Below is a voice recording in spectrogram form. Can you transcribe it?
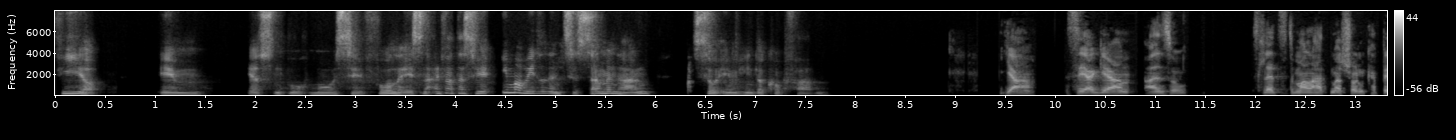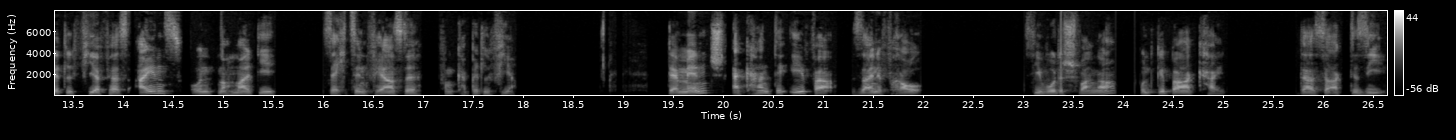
4 im ersten Buch Mose vorlesen. Einfach, dass wir immer wieder den Zusammenhang so im Hinterkopf haben. Ja, sehr gern. Also, das letzte Mal hatten wir schon Kapitel 4, Vers 1 und nochmal die 16 Verse vom Kapitel 4. Der Mensch erkannte Eva, seine Frau. Sie wurde schwanger und gebar kein. Da sagte sie,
